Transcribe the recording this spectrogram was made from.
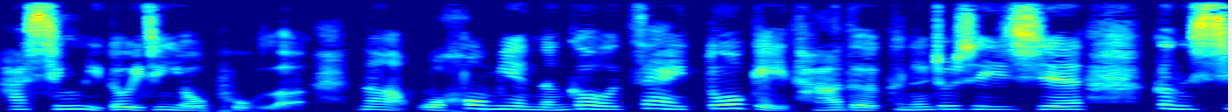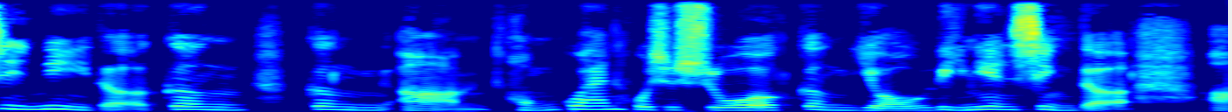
他心里都已经有谱了。那我后面能够再多给他的，可能就是一些更细腻的、更更啊、宏观，或是说更有理念性的啊、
